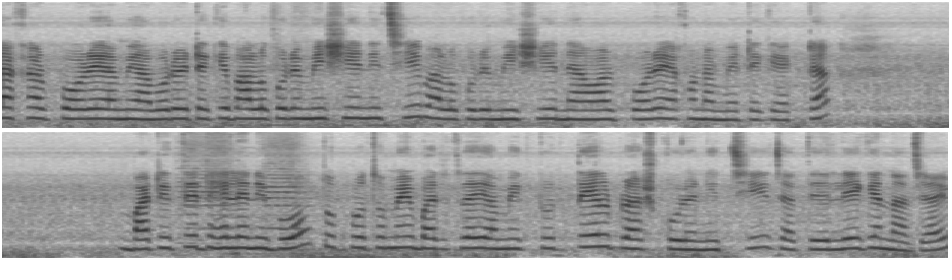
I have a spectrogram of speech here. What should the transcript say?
রাখার পরে আমি আবারও এটাকে ভালো করে মিশিয়ে নিচ্ছি। ভালো করে মিশিয়ে নেওয়ার পরে এখন আমি এটাকে একটা বাটিতে ঢেলে নিব। তো প্রথমেই বাটিটাই আমি একটু তেল ব্রাশ করে নিচ্ছি যাতে লেগে না যায়।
